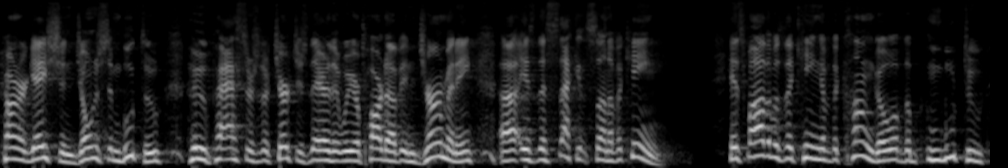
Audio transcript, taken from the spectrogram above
congregation. Jonas Mbutu, who pastors the churches there that we are part of in Germany, uh, is the second son of a king. His father was the king of the Congo of the Mbutu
